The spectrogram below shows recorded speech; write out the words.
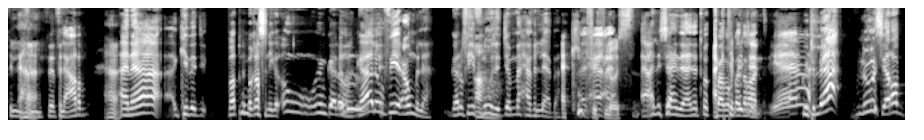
في ها. في, في العرض. ها. أنا كذا بطني مغصني. قال أوه قالوا؟ قالوا في عملة. قالوا في فلوس آه. تجمعها في اللعبة. أكيد في فلوس. علشان تفك بعض القدرات. قلت لا! فلوس يا رب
